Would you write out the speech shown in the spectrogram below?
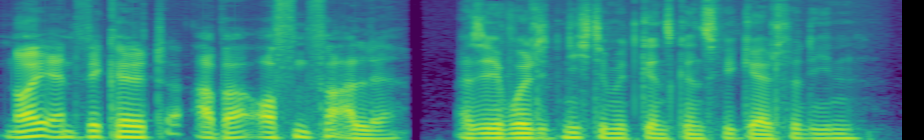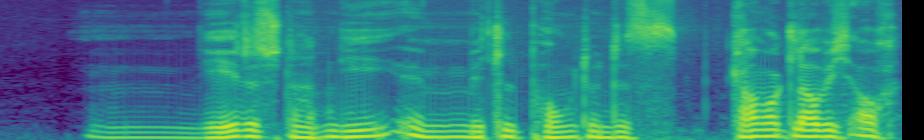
neu entwickelt, aber offen für alle. Also ihr wolltet nicht damit ganz, ganz viel Geld verdienen? Nee, das stand nie im Mittelpunkt und das kann man, glaube ich, auch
